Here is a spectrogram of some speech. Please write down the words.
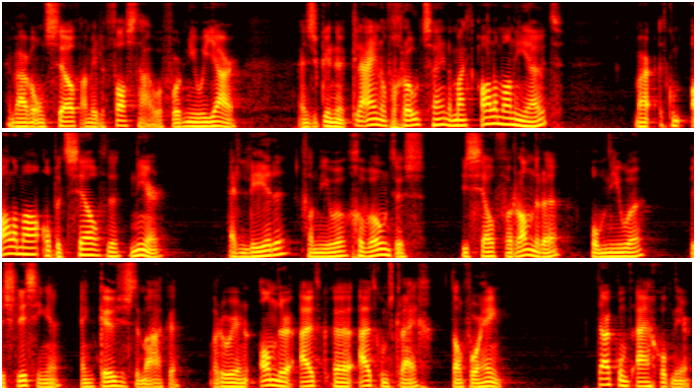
en waar we onszelf aan willen vasthouden voor het nieuwe jaar. En ze kunnen klein of groot zijn, dat maakt allemaal niet uit, maar het komt allemaal op hetzelfde neer het leren van nieuwe gewoontes. Jezelf veranderen om nieuwe beslissingen en keuzes te maken, waardoor je een andere uh, uitkomst krijgt dan voorheen. Daar komt het eigenlijk op neer.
